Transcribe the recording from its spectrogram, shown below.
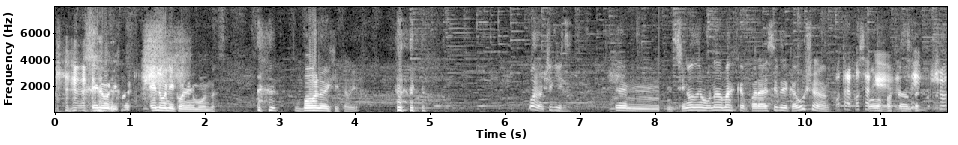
El único, el único en el mundo. Vos lo dijiste, amigo. bueno, chiquis. em, si no tenemos nada más que- para decir de Kaguya, Otra cosa que. Sí, yo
